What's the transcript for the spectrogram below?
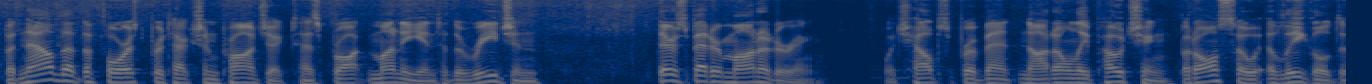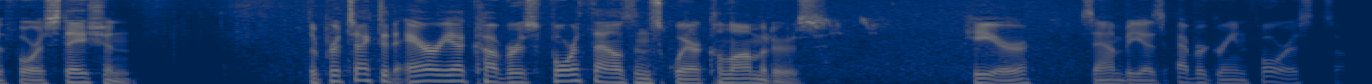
But now that the Forest Protection Project has brought money into the region, there's better monitoring, which helps prevent not only poaching but also illegal deforestation. The protected area covers 4,000 square kilometers. Here, Zambia's evergreen forests are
